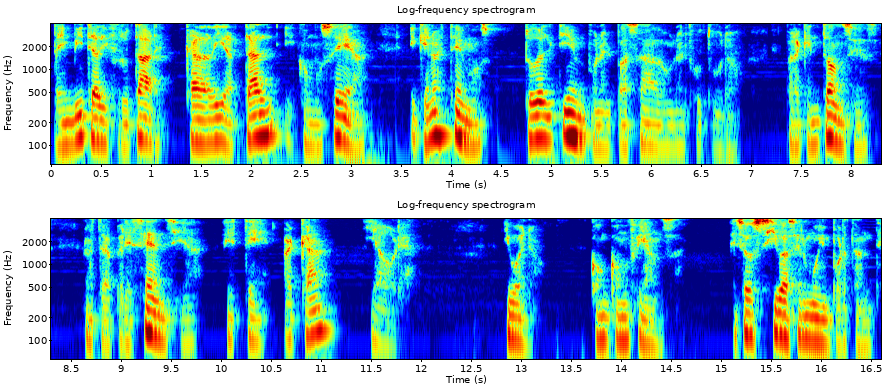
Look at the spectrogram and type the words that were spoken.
te invite a disfrutar cada día tal y como sea y que no estemos todo el tiempo en el pasado o en el futuro, para que entonces nuestra presencia esté acá y ahora. Y bueno, con confianza. Eso sí va a ser muy importante,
